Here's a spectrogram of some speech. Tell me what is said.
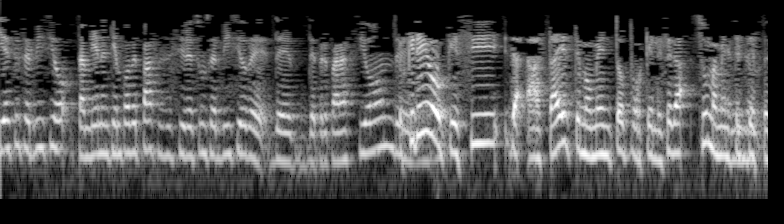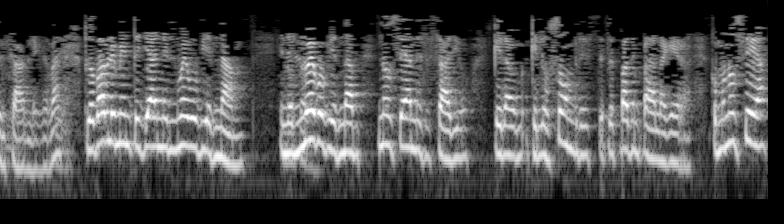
y, este servicio también en tiempo de paz, es decir, es un servicio de, de, de preparación. De... Creo que sí, hasta este momento, porque les era sumamente indispensable, ¿verdad? Probablemente ya en el nuevo Vietnam, en el nuevo Vietnam no sea necesario que, que, los hombres se preparen para la guerra, como no sea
